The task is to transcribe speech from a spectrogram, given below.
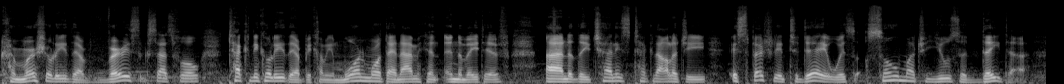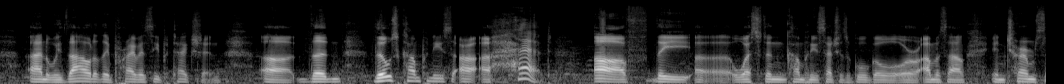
commercially they're very successful. Technically, they're becoming more and more dynamic and innovative. And the Chinese technology, especially today with so much user data, and without the privacy protection, uh, then those companies are ahead of the uh, Western companies such as Google or Amazon in terms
